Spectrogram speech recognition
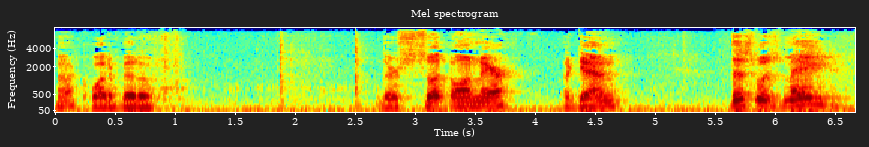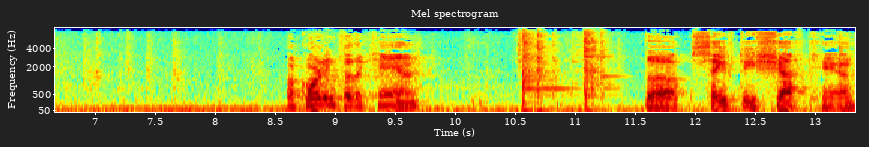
Uh, quite a bit of, there's soot on there. Again, this was made, according to the can, the safety chef can.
